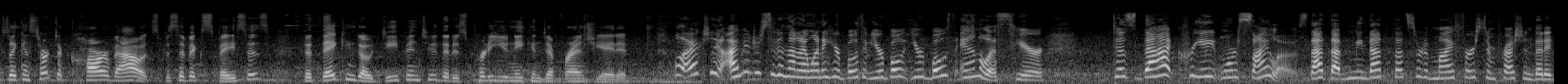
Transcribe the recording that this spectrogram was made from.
So they can start to carve out specific spaces that they can go deep into that is pretty unique and differentiated. Well actually, I'm interested in that. I want to hear both of you. You're both, you're both analysts here does that create more silos? That, that, I mean, that, that's sort of my first impression, that it,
